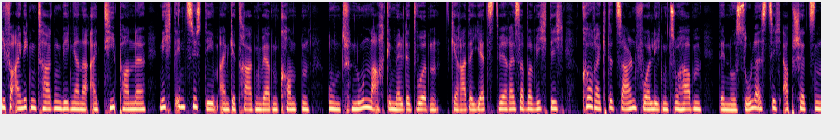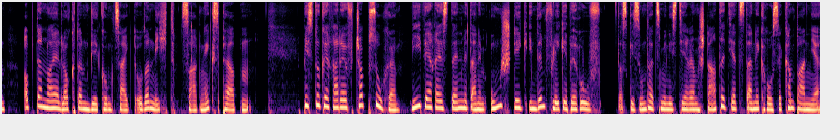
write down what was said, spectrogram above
die vor einigen Tagen wegen einer IT-Panne nicht ins System eingetragen werden konnten und nun nachgemeldet wurden. Gerade jetzt wäre es aber wichtig, korrekte Zahlen vorliegen zu haben, denn nur so lässt sich abschätzen, ob der neue Lockdown Wirkung zeigt oder nicht, sagen Experten. Bist du gerade auf Jobsuche? Wie wäre es denn mit einem Umstieg in den Pflegeberuf? Das Gesundheitsministerium startet jetzt eine große Kampagne.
